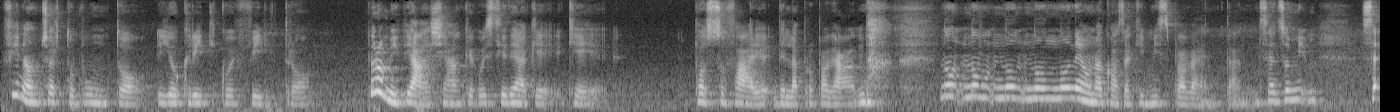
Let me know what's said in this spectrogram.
fino a un certo punto io critico e filtro, però mi piace anche questa idea che, che posso fare della propaganda. Non, non, non, non, è una cosa che mi spaventa, nel senso mi, se,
